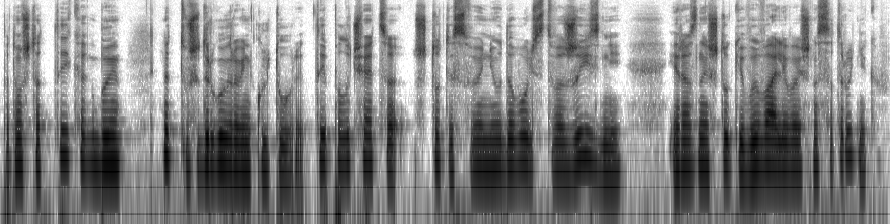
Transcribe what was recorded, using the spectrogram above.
Потому что ты как бы, ну это уже другой уровень культуры. Ты, получается, что ты свое неудовольствие жизни и разные штуки вываливаешь на сотрудников.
